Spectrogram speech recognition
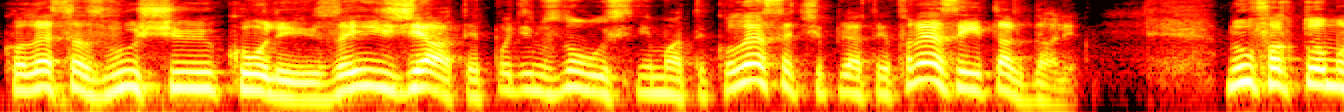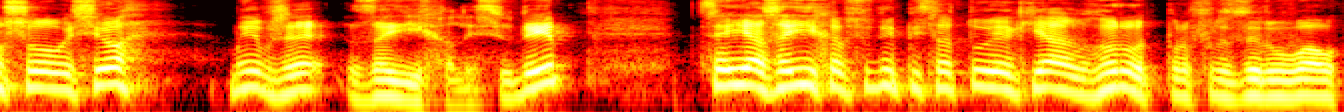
колеса з вущою колією, заїжджати, потім знову знімати колеса, чіпляти фрези і так далі. Ну, факт тому, що ось ми вже заїхали сюди. Це я заїхав сюди після того, як я город профрезерував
